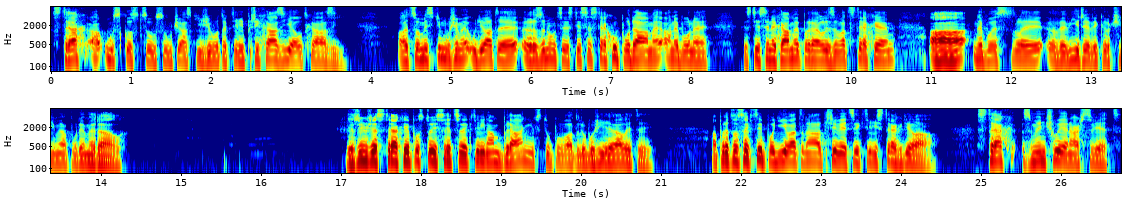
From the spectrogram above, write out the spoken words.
Strach a úzkost jsou součástí života, který přichází a odchází. Ale co my s tím můžeme udělat, je rozhodnout se, jestli se strachu podáme, a nebo ne. Jestli si necháme paralizovat strachem, a nebo jestli ve víře vykročíme a půjdeme dál. Věřím, že strach je postoj srdce, který nám brání vstupovat do boží reality. A proto se chci podívat na tři věci, které strach dělá. Strach zmenšuje náš svět.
